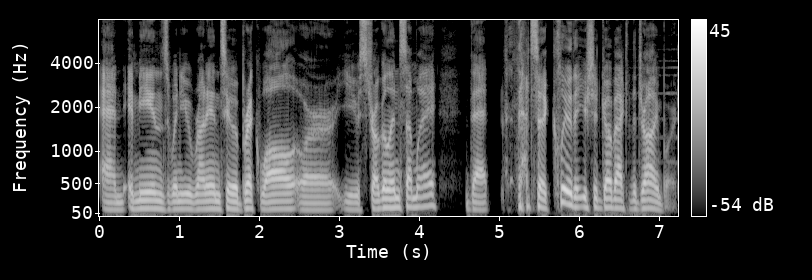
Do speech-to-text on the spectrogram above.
And it means when you run into a brick wall or you struggle in some way, that that's a clue that you should go back to the drawing board.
